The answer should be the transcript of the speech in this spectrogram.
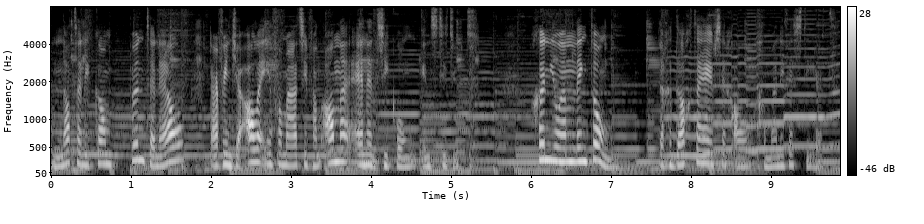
nataliekamp.nl. Daar vind je alle informatie van Anne en het Qigong Instituut. Gun Yuan Lingtong. De gedachte heeft zich al gemanifesteerd.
